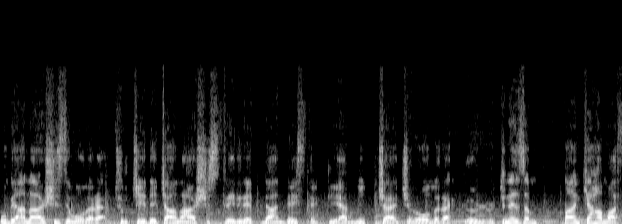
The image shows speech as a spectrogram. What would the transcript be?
bu bir anarşizm olarak Türkiye'deki anarşistleri de falan destekleyen bir çerçeve olarak görülürdü. Ne zaman ki Hamas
